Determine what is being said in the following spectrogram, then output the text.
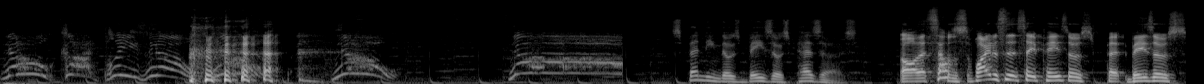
No, God, please, no! No! Spending those Bezos pesos. Oh, that sounds. Why doesn't it say pesos? Pe- Bezos,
